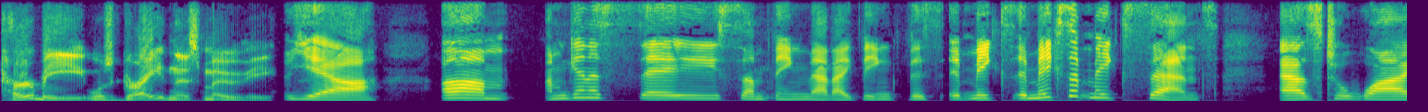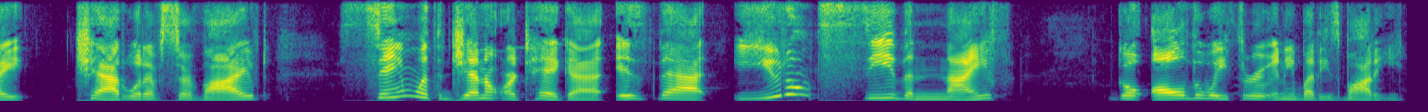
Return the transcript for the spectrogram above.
Kirby was great in this movie. Yeah. Um I'm gonna say something that I think this it makes it makes it make sense as to why Chad would have survived. Same with Jenna Ortega is that you don't see the knife go all the way through anybody's body.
